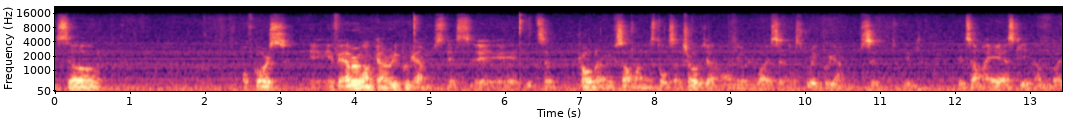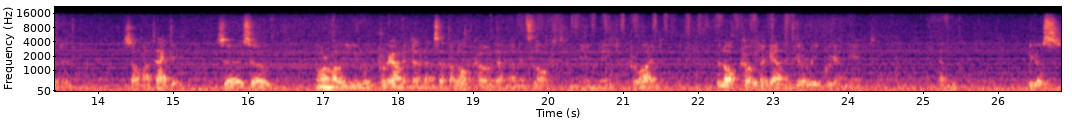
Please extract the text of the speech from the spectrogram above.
So, of course, if everyone can reprogram this, it's a problem if someone installs a Trojan on your device and just reprograms it with, with some AES key known by the, some attacker. So, so normally you would program it and then set a lock code and then it's locked. You need to provide the lock code again if you're reprogramming it. And because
